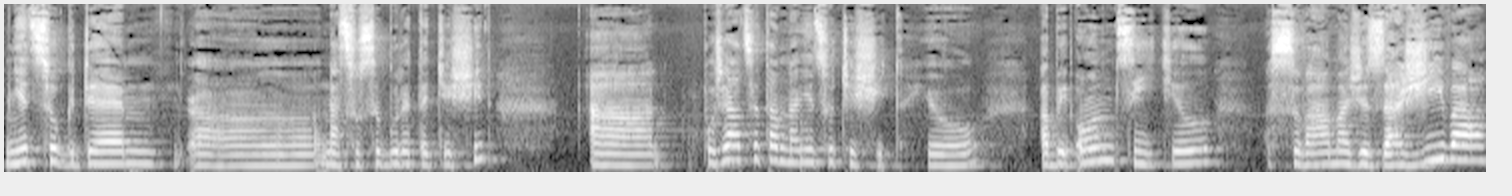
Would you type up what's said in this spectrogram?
něco, kde, uh, na co se budete těšit a pořád se tam na něco těšit, jo, aby on cítil s váma, že zažívá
